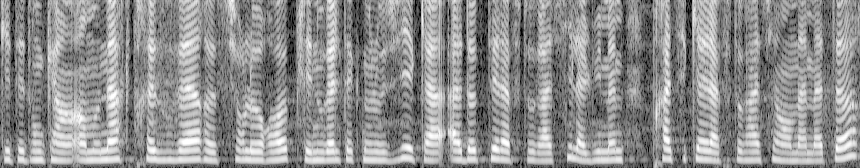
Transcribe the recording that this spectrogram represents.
qui était donc un, monarque très ouvert euh, sur l'Europe, les nouvelles technologies et qui a adopté la photographie. Il a lui-même pratiqué la photographie en amateur,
